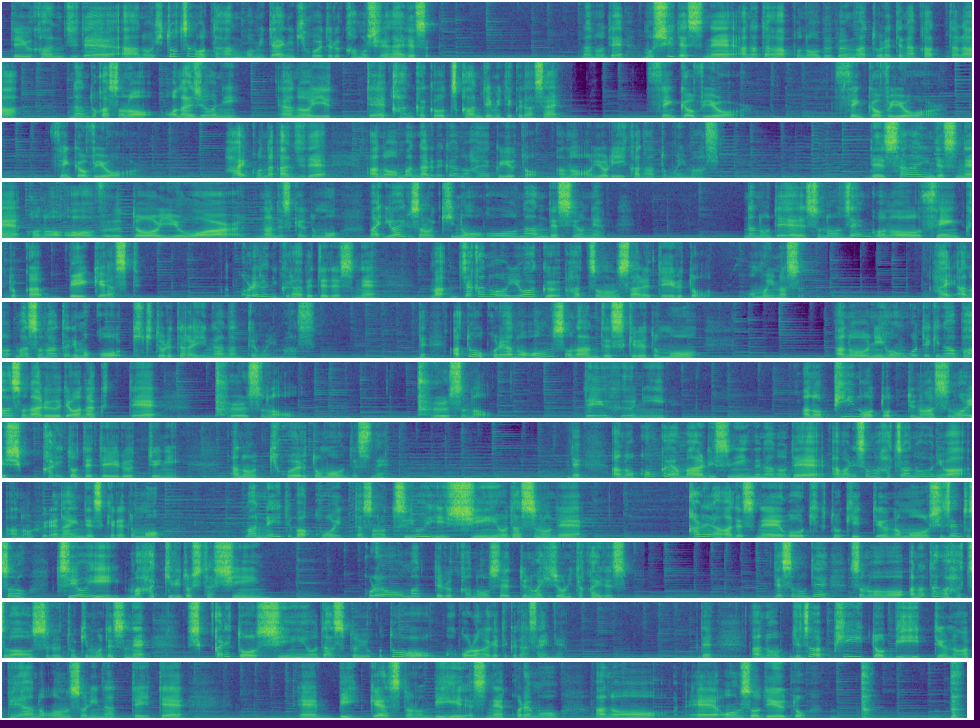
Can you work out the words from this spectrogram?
ていう感じで、あの、一つの単語みたいに聞こえてるかもしれないです。なので、もしですね、あなたがこの部分が取れてなかったら、何度かその同じようにあの言ってって感覚をつかんでみてください。Think of your, think of your, think of your はい、こんな感じであの、まあ、なるべくあの早く言うとあのよりいいかなと思います。でさらにですねこの of と your なんですけれども、まあ、いわゆるその機能語なんですよね。なのでその前後の think とか biggest これらに比べてですね、まあ、若干の弱く発音されていると思います。はい、あのまあそのあたりもこう聞き取れたらいいななんて思います。であとこれあの音素なんですけれどもあの日本語的なパーソナルではなくて personal personal っていうふうにあの P の音っていうのはすごいしっかりと出ているっていうふうにあの聞こえると思うんですね。であの今回はまあリスニングなのであまりその発話の方にはあの触れないんですけれども、まあ、ネイティブはこういったその強い子音を出すので彼らがですね英語を聞く時っていうのも自然とその強い、まあ、はっきりとした子音これを待ってる可能性っていうのが非常に高いです。ですのでそのあなたが発話をする時もですねしっかりと子音を出すということを心がけてくださいね。であの実は P と B っていうのがペアの音素になっていて、えー、ビッゲストの B ですね。これもあの、えー、音素で言うとブブっ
